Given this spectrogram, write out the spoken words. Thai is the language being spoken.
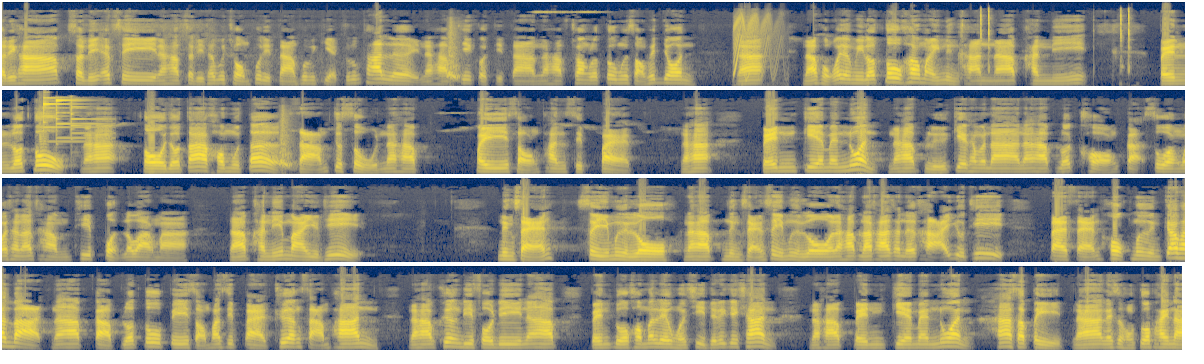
สวัสดีครับ สวัสดี FC นะครับ สวัสดีท่านผู้ชมผู้ติดตามผู้มีเกียรติทุกท่านเลยนะครับ ที่กดติดตามนะครับ ช่องรถตู้มือสองเพชรยนต์นะนะผมก็ยังมีรถตู้เข้ามาอีกหนึ่งคันนะครับ คันนี้เป็นรถตู้นะฮะโตโยต้าคอมมูเตอร์3.0 นะครับปี 2018 นะฮะเป็นเกียร์แมนนวลนะครับ หรือเกียร์ธรรมดานะครับ รถของกระทรวงวัฒนธรรมที่ปลดระวางมานะครับคันนี้มาอยู่ที่หนึ่งแส นสี่หมื่นโลนะครับหนึ่งแสนสี่หมื่นโลนะครับ ราคาเสนอขายอยู่ที่แปดแสนหกหมื่นเก้าพันบาทนะครับ กับรถตู้ปี 2018 เครื่อง 3,000 นะครับ เครื่อง D4D นะครับ เป็นตัวคอมมอนเรลหัวฉีด d i r e c t i o n นะครับ เป็นเกียร์แมนนวล 5 สปีดนะฮะ ในส่วนของตัวภายใน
